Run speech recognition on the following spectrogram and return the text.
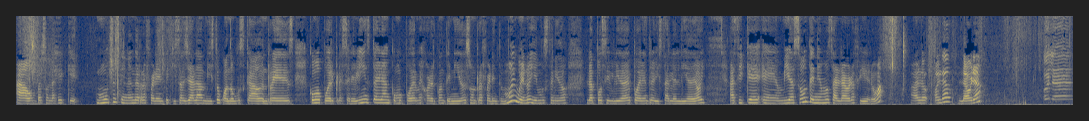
a un personaje que muchos tienen de referente, quizás ya la han visto cuando han buscado en redes cómo poder crecer el Instagram, cómo poder mejorar contenido, es un referente muy bueno y hemos tenido la posibilidad de poder entrevistarle el día de hoy. Así que en vía Zoom tenemos a Laura Figueroa. Hola Laura. Hola,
